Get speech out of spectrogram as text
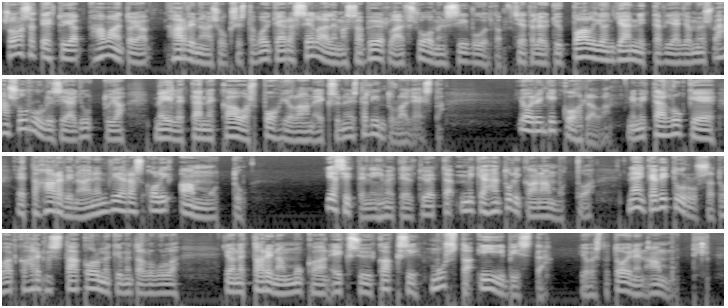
Suomessa tehtyjä havaintoja harvinaisuuksista voi käydä selailemassa BirdLife Suomen sivuilta. Sieltä löytyy paljon jännittäviä ja myös vähän surullisia juttuja meille tänne kauas Pohjolaan eksyneistä lintulajeista. Joidenkin kohdalla nimittäin lukee, että harvinainen vieras oli ammuttu. Ja sitten ihmetelty, että mikä hän tulikaan ammuttua. Näin kävi Turussa 1830-luvulla, jonne tarinan mukaan eksyi kaksi musta iibistä, joista toinen ammuttiin.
